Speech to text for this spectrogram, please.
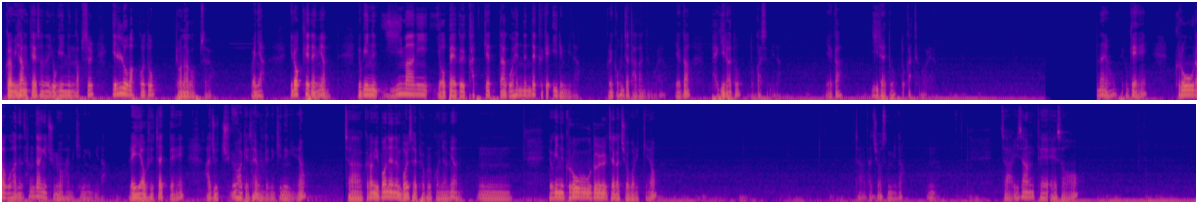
그럼 이 상태에서는 여기 있는 값을 1로 바꿔도 변화가 없어요. 왜냐? 이렇게 되면 여기 있는 2만이 여백을 갖겠다고 했는데 그게 1입니다. 그러니까 혼자 다 갖는 거예요. 얘가 100이라도 똑같습니다. 얘가 2래도 똑같은 거예요. 맞나요? 이게 grow라고 하는 상당히 중요한 기능입니다. 레이아웃을 짤 때 아주 중요하게 사용되는 기능이에요. 자, 그럼 이번에는 뭘 살펴볼 거냐면 음, 여기 있는 grow를 제가 지워버릴게요. 자, 다 지웠습니다. 음. 자, 이 상태에서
